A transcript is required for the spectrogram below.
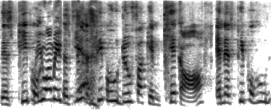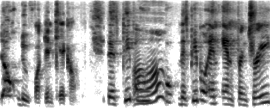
There's people. You want me to- there's, yeah, yeah. there's people who do fucking kickoff, and there's people who don't do fucking kickoff. There's people. Uh-huh. Who, there's people in infantry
